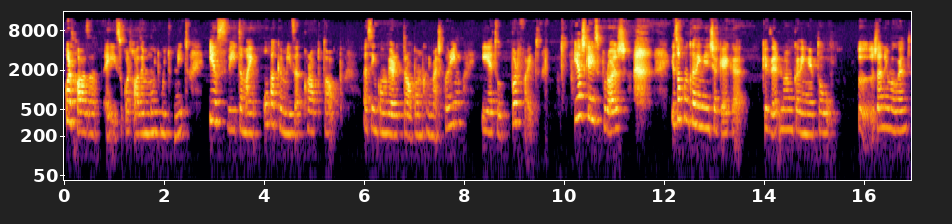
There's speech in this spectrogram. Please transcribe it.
cor-de-rosa, é isso, cor-de-rosa é muito, muito bonito, e recebi também uma camisa crop top, assim com verde tropa um bocadinho mais clarinho, e é tudo perfeito. E acho que é isso por hoje. Eu estou com um bocadinho de enxaqueca, quer dizer, não é um bocadinho, eu estou... Já nem me aguento,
